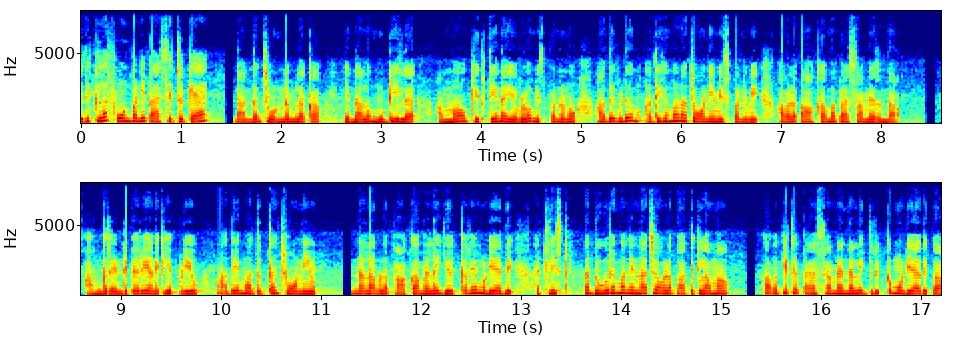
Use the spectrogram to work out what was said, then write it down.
எதுக்குலாம் ஃபோன் பண்ணி பேசிட்டு இருக்கேன் நான் தான் சொன்னேன்லக்கா என்னால் முடியல. அம்மாவும் கீர்த்தியை நான் எவ்வளோ மிஸ் பண்ணணும் அதை விட அதிகமாக நான் சோனியை மிஸ் பண்ணுவேன். அவளை பார்க்காம பேசாமல் இருந்தா. அவங்க ரெண்டு பேரும் எனக்கு எப்படியோ அதே மாதிரி தான் சோனியும். என்னால் அவளை பார்க்காம எல்லாம் இருக்கவே முடியாது. அட்லீஸ்ட் நான் தூரமாக நின்னாச்சும் அவளை பார்த்துக்கலாமா? அவகிட்ட பேசாமல் என்னால் இருக்க முடியாதுக்கா.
